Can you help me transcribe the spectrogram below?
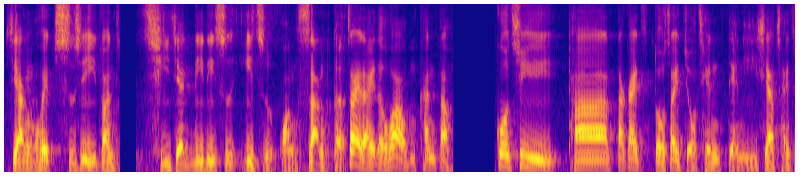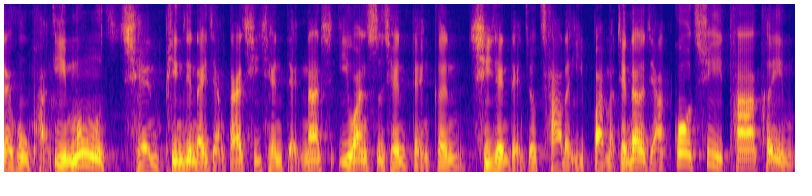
将会持续一段期间利率是一直往上的。再来的话，我们看到。过去它大概都在九千点以下才在护盘，以目前平均来讲，大概七千点，那一万四千点跟七千点就差了一半嘛。简单的讲，过去它可以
